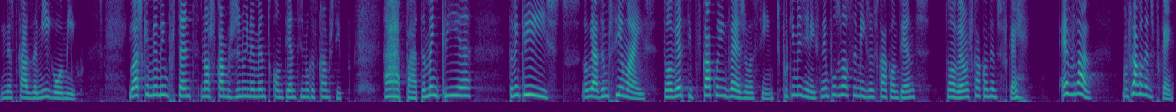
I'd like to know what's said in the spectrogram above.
neste caso, amigo ou amigo. Eu acho que é mesmo importante nós ficarmos genuinamente contentes e nunca ficarmos tipo, ah pá, também queria, também queria isto. Aliás, eu merecia mais. Estão a ver? Tipo, ficar com inveja ou assim. Porque imaginem, se nem pelos nossos amigos vamos ficar contentes, estão a ver? Vamos ficar contentes por quem? É verdade. Vamos ficar contentes por quem?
